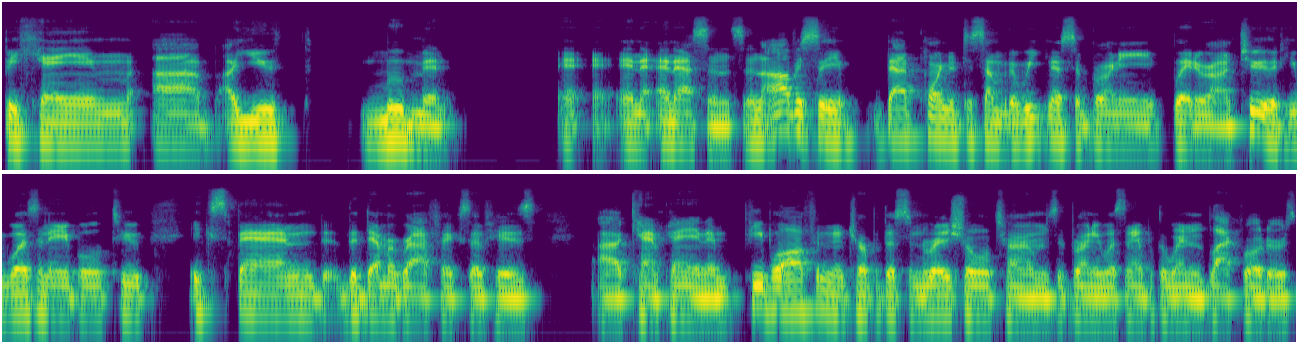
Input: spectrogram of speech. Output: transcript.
became uh, a youth movement in, in essence. And obviously, that pointed to some of the weakness of Bernie later on, too, that he wasn't able to expand the demographics of his uh, campaign. And people often interpret this in racial terms that Bernie wasn't able to win black voters.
